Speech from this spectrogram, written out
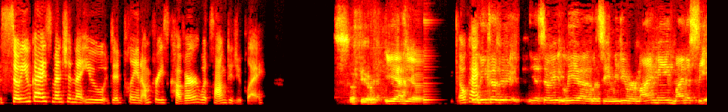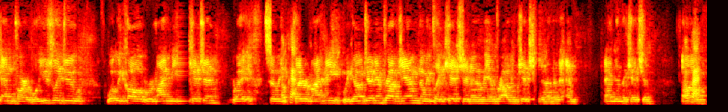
So you guys mentioned that you did play an Umphrey's cover. What song did you play? A few. Yeah. Yeah. Okay. Because we, yeah, so we, we uh, let's see, we do remind me minus the end part. We'll usually do what we call remind me kitchen, right? So we Okay. play remind me, we go into an improv jam, then we play kitchen, and then we improv in kitchen, and then and and in the kitchen. Okay. Um,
